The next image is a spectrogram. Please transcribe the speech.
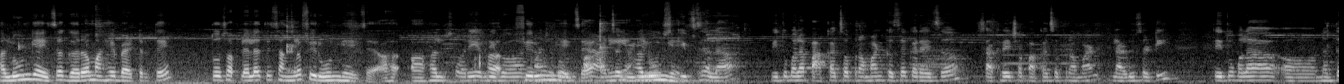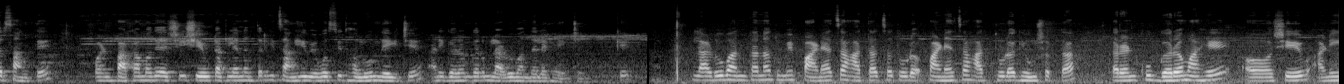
हलवून घ्यायचं गरम आहे बॅटर ते. तोच आपल्याला ते चांगलं फिरवून घ्यायचं आहे हल सॉरी फिरवून घ्यायचं आहे आणि हलवून स्किप झाला. मी तुम्हाला पाकाचं प्रमाण कसं करायचं साखरेच्या पाकाचं प्रमाण लाडूसाठी ते तुम्हाला नंतर सांगते. पण पाकामध्ये अशी शेव टाकल्यानंतर ही चांगली व्यवस्थित हलवून द्यायची आणि गरम गरम लाडू बांधायला घ्यायचे. ओके? लाडू बांधताना तुम्ही पाण्याचा हाताचा थोडं पाण्याचा हात थोडा घेऊ शकता. कारण खूप गरम आहे शेव आणि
